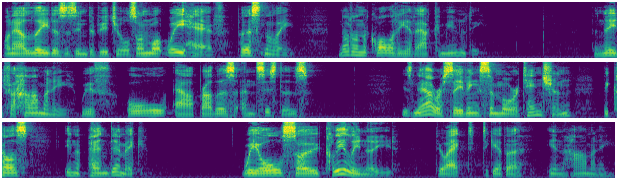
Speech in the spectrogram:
on our leaders as individuals, on what we have personally, not on the quality of our community. The need for harmony with all our brothers and sisters is now receiving some more attention because in a pandemic, we all so clearly need to act together in harmony.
